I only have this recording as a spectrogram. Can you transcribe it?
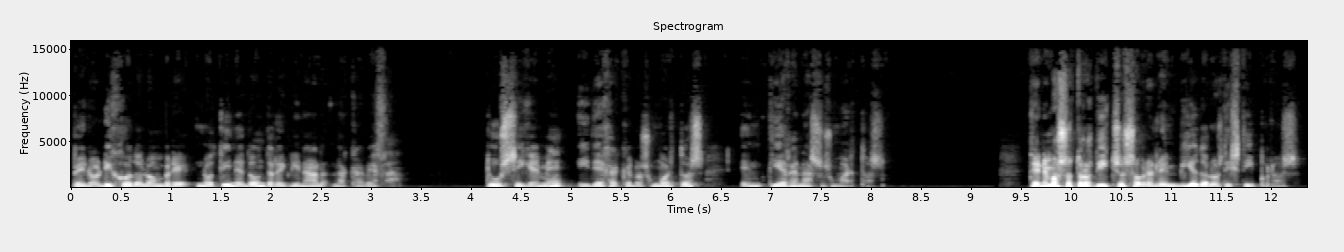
pero el Hijo del Hombre no tiene dónde reclinar la cabeza. Tú sígueme y deja que los muertos entierren a sus muertos. Tenemos otros dichos sobre el envío de los discípulos.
